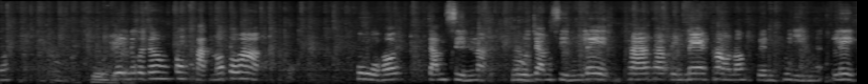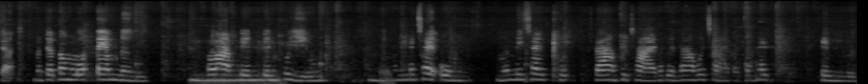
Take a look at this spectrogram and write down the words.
เนาะช่วงเลขนี้ก็จะต้องต้องตัดเนาะเพราะว่าปู่เขาจำศีลอะปู่จำศีลเลข ถ้าถ้าเป็นแม่เข้าเนาะเป็นผู้หญิงอะเลขอะมันจะต้องลดแต้มหนึ่งเพราะว่าเป็นเป็นผู้หญิง มันไม่ใช่องค์ มันไม่ใช่ร่างผู้ชายถ้าเป็นร่างผู้ชายก็จะให้เต็มอยู่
